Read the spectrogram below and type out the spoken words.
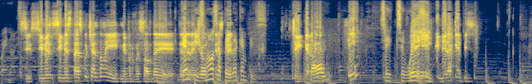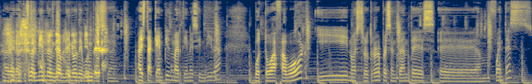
bueno. Si, me, si me está escuchando mi, mi profesor de, de Kempis, Derecho. ¿no? Se este, apellida Kempis. Sí, Kempis. ¿Sí? Sí, según. Sí, Indira Kempis. A ver, aquí estoy viendo el tablero de votación. Ahí está, Kempis Martínez Indira votó a favor y nuestro otro representante es eh, Fuentes.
